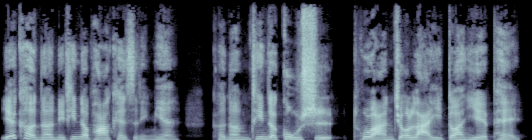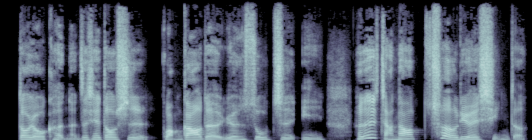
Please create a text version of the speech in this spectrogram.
也可能你听的 Podcast 里面，可能听着故事，突然就来一段夜配，都有可能，这些都是广告的元素之一。可是讲到策略型的，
